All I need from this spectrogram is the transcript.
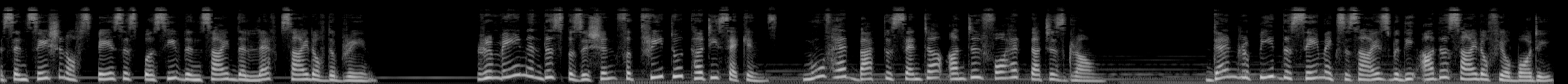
A sensation of space is perceived inside the left side of the brain. Remain in this position for 3 to 30 seconds. Move head back to center until forehead touches ground. Then repeat the same exercise with the other side of your body,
